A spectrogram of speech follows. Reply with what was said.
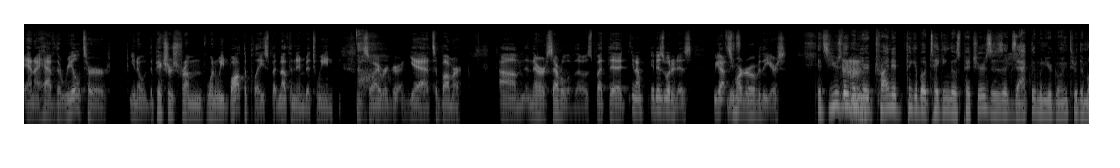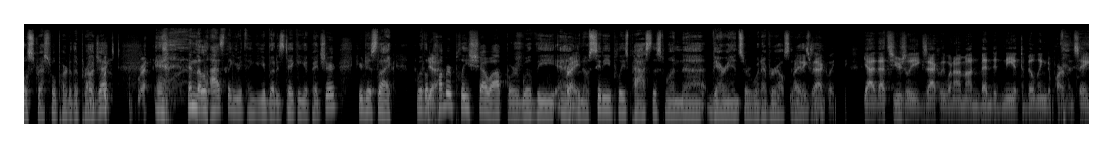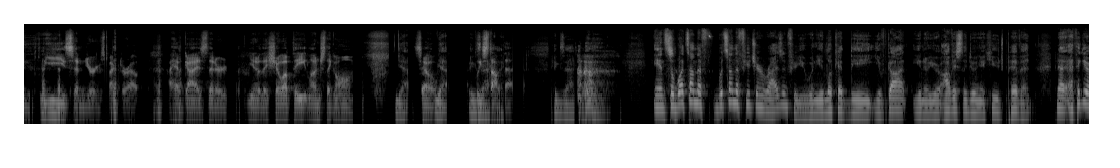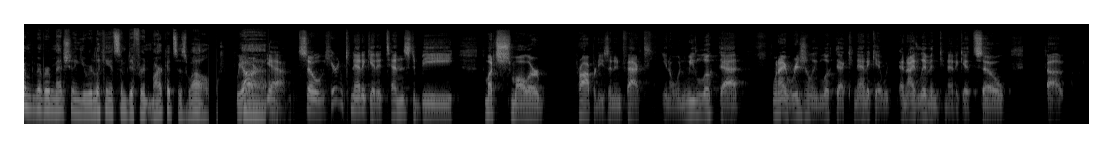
and I have the realtor. You know, the pictures from when we bought the place, but nothing in between. So I regret. Yeah, it's a bummer. Um, and there are several of those, but the you know it is what it is. We got smarter over the years. It's usually when you're trying to think about taking those pictures is exactly when you're going through the most stressful part of the project. Right. and, and the last thing you're thinking about is taking a picture. You're just like, will the Yeah. plumber please show up, or will the uh, Right. you know city please pass this one uh, variance or whatever else? it Right, is, exactly. Yeah, that's usually exactly when I'm on bended knee at the building department saying, "Please send your inspector out." I have guys that are, you know, they show up, they eat lunch, they go home. Yeah. So Yeah, please stop that. Exactly. And so, what's on the what's on the future horizon for you when you look at the you've got you know you're obviously doing a huge pivot. Now, I think I remember mentioning you were looking at some different markets as well. We are, Uh, yeah. So here in Connecticut, it tends to be much smaller properties. And in fact, you know, when we looked at, when I originally looked at Connecticut, and I live in Connecticut, so uh,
